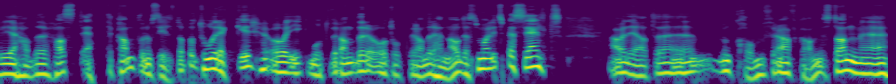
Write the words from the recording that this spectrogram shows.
vi hadde fast etter kamp hvor de stilte opp på to rekker og gikk mot hverandre og tok hverandre hendene. Og det som var litt spesielt, er jo det at de kom fra Afghanistan med,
